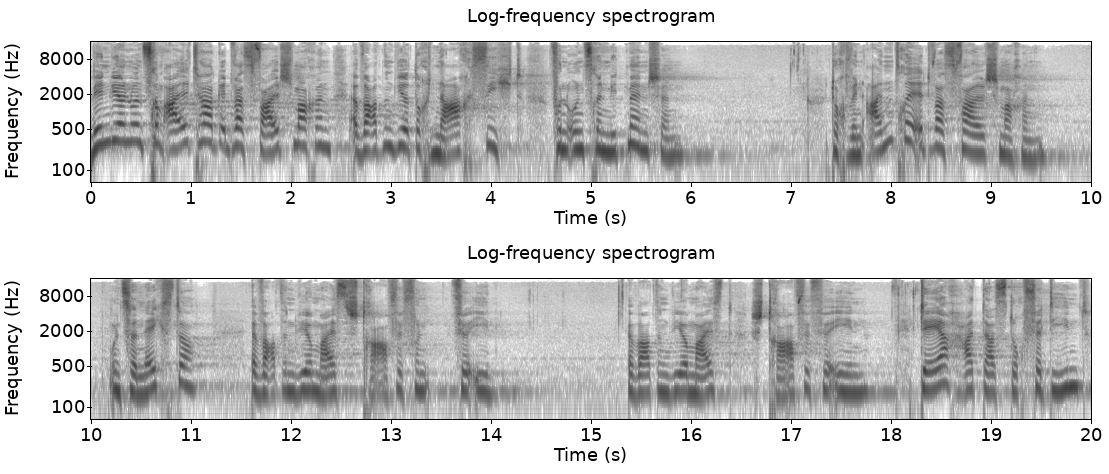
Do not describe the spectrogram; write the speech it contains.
Wenn wir in unserem Alltag etwas falsch machen, erwarten wir doch Nachsicht von unseren Mitmenschen. Doch wenn andere etwas falsch machen, unser Nächster, erwarten wir meist Strafe von, für ihn. Erwarten wir meist Strafe für ihn. Der hat das doch verdient.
